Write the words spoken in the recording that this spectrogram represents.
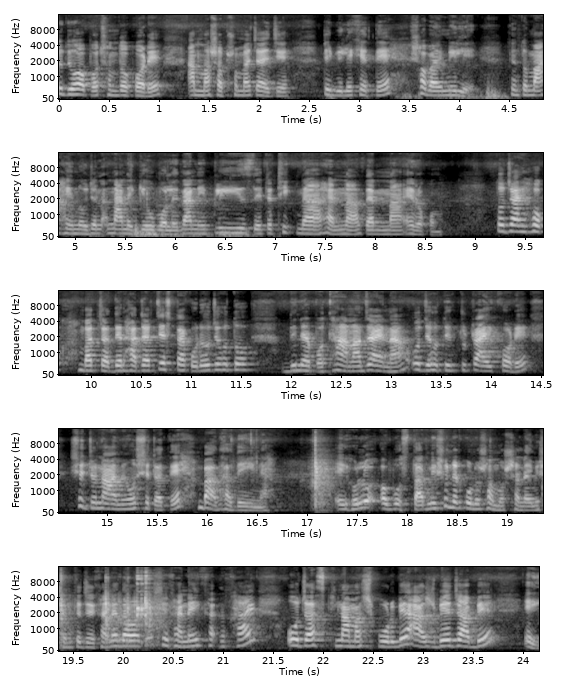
যদিও অপছন্দ করে, আম্মা সবসময় চায় যে টেবিলে খেতে সবাই মিলে। কিন্তু মাহিন ওই যে নানিকেও বলে, নানি প্লিজ এটা ঠিক না, হ্যান না তেন না, এরকম। তো যাই হোক, বাচ্চাদের হাজার চেষ্টা করেও যেহেতু দিনের পথে আনা যায় না, ও যেহেতু একটু ট্রাই করে, সেজন্য আমিও সেটাতে বাধা দেই না। এই হলো অবস্থা। মিশনের কোনো সমস্যা নাই। মিশনকে যেখানে দেওয়া যায় সেখানেই খায়। ও জাস্ট নামাজ পড়বে আসবে যাবে এই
